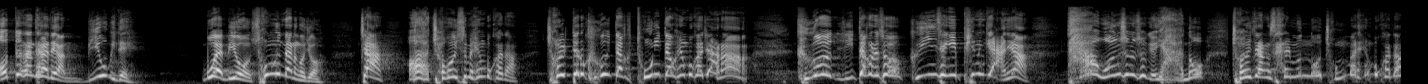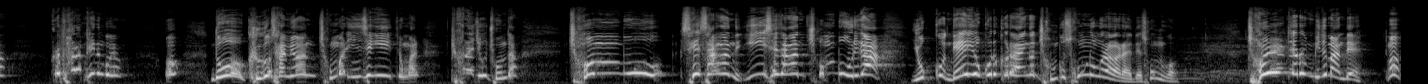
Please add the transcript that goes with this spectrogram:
어떤 상태가 돼가 미혹이 돼. 뭐야, 미혹? 속는다는 거죠. 자, 아 저거 있으면 행복하다. 절대로 그거 있다고 돈 있다고 행복하지 않아. 그거 있다고 해서 그 인생이 피는 게 아니야. 다 원수는 속여. 야, 너 저 여자랑 살면 너 정말 행복하다. 그래 바람 피는 거예요. 어? 너 그거 사면 정말 인생이 정말 편해지고 좋은다. 전부 세상은 이 세상은 전부 우리가 욕구 내 욕구를 끌어다니는 건 전부 속는 거라 그래야 돼. 속는 거. 절대로 믿으면 안 돼. 어?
